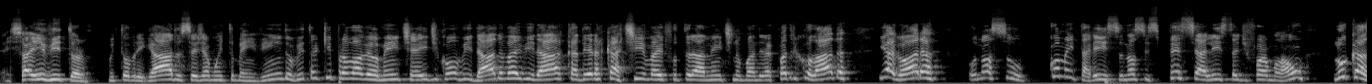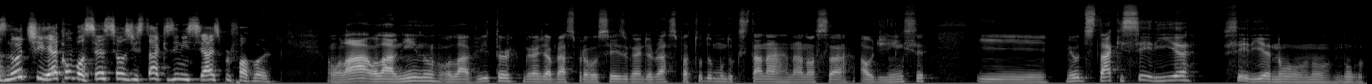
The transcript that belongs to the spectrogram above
É isso aí, Vitor. Muito obrigado, seja muito bem-vindo. Vitor, que provavelmente aí de convidado vai virar cadeira cativa aí futuramente no Bandeira Quadriculada. E agora, o nosso comentarista, o nosso especialista de Fórmula 1, Lucas Nutti, é com você seus destaques iniciais, por favor. Vamos lá, olá Nino, olá Vitor, um grande abraço para vocês, um grande abraço para todo mundo que está na, na nossa audiência. E meu destaque seria seria no, no, no,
